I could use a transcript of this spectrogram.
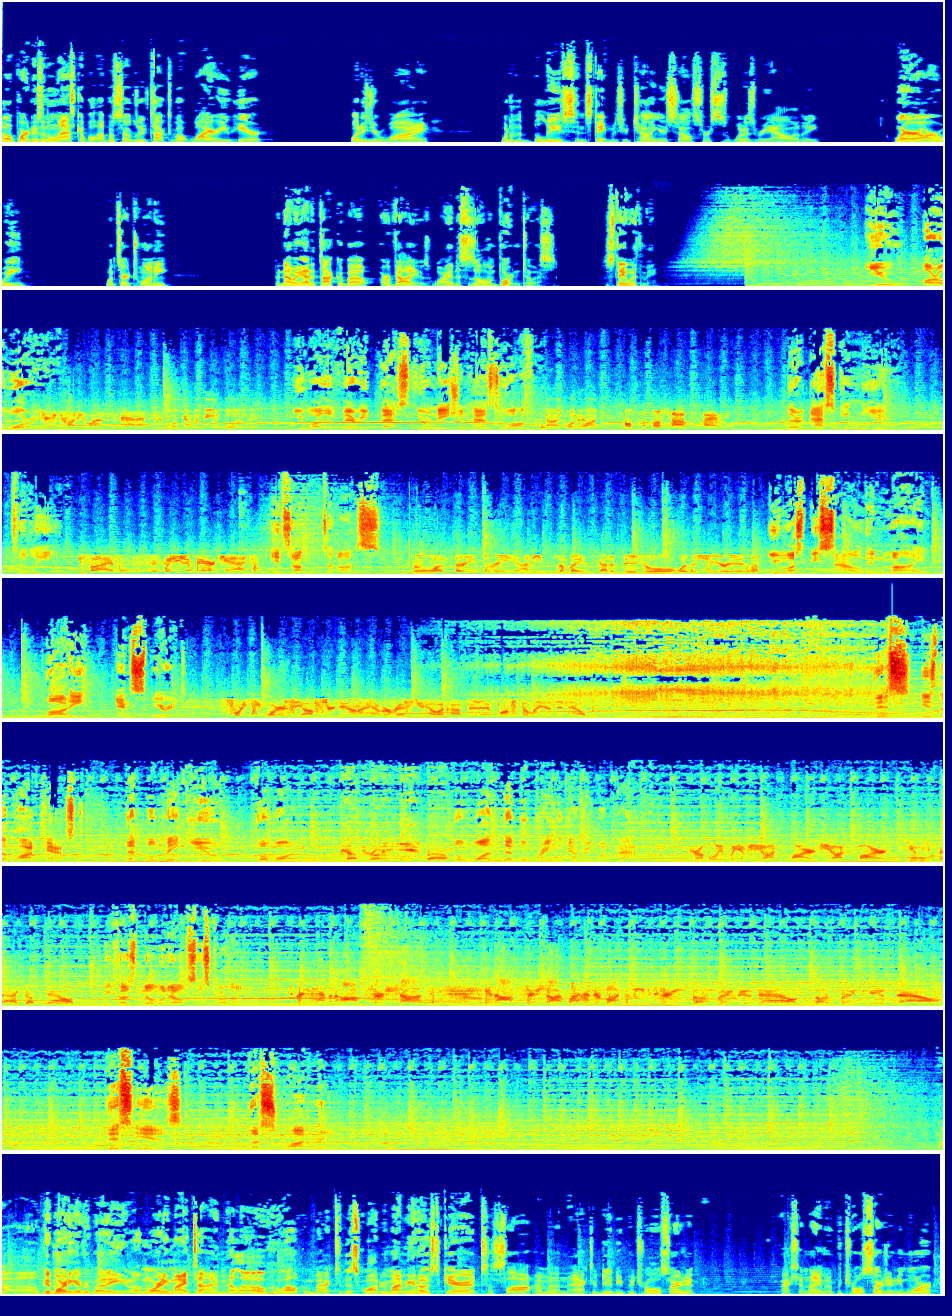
Hello, partners. In the last couple episodes, we've talked about why are you here? What is your why? What are the beliefs and statements you're telling yourselves versus what is reality? Where are we? What's our 20? But now we got to talk about our values, why this is all important to us. So stay with me. You are a warrior. 321 status. What kind of vehicle is it? You are the very best your nation has to offer. 911. Multiple shots fired. They're asking you to lead. Five. We need a Bearcat. It's up to us. So 133. I need somebody that's got a visual on where the shooter is. You must be sound in mind, body, and spirit. 42, where's the officer down? I have a rescue helicopter that wants to land and help. This is the podcast that will make you the one. Copy running eastbound. The one that will bring everyone back. Trouble, we have shots fired, shots fired. Give me back up now. Because no one else is coming. I'm gonna have an officer shot. An officer shot 100 block of East Street. Suspect is down. Suspect is down. This is the Squad Room. Uh, good morning, everybody. Well, morning, my time. Hello. Welcome back to the Squad Room. I'm your host, Garrett Slaw. I'm an active duty patrol sergeant. Actually, I'm not even a patrol sergeant anymore.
